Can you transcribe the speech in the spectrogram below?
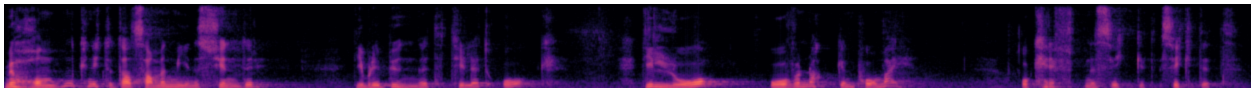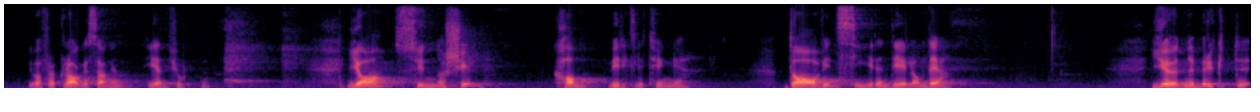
med hånden knyttet han sammen mine synder. De blir bundet til et åk. De lå over nakken på meg, og kreftene sviktet. Det var fra klagesangen 1.14. Ja, synd og skyld kan virkelig tynge. David sier en del om det. Jødene brukte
